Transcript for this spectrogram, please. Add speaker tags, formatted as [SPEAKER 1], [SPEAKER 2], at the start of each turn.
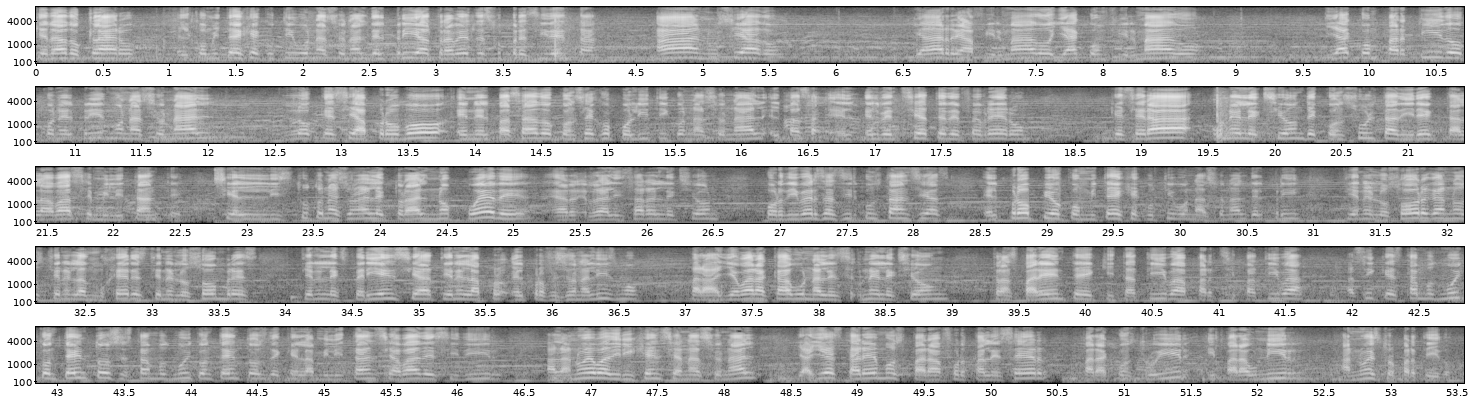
[SPEAKER 1] quedado claro, el Comité Ejecutivo Nacional del PRI a través de su presidenta ha anunciado, ya ha reafirmado, ya ha confirmado, ya ha compartido con el PRIismo nacional lo que se aprobó en el pasado Consejo Político Nacional el, el 27 de febrero que será una elección de consulta directa a la base militante. Si el Instituto Nacional Electoral no puede realizar la elección por diversas circunstancias, el propio Comité Ejecutivo Nacional del PRI tiene los órganos, tiene las mujeres, tiene los hombres, tiene la experiencia, tiene el profesionalismo para llevar a cabo una, una elección transparente, equitativa, participativa. Así que estamos muy contentos, estamos muy contentos de que la militancia va a decidir a la nueva dirigencia nacional y allí estaremos para fortalecer, para construir y para unir a nuestro partido.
